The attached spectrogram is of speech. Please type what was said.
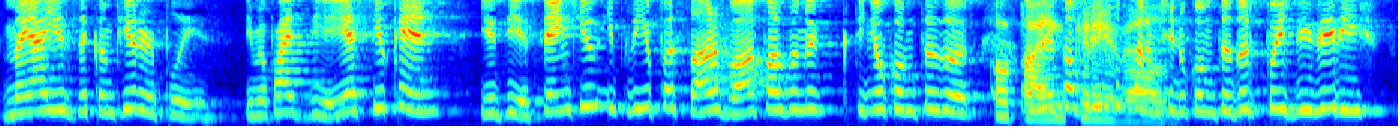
may I use the computer please? E o meu pai dizia, yes you can, e eu dizia, thank you, e podia passar, vá, para a zona que tinha o computador. Opa, ou seja, eu só podia começar a mexer no computador depois de dizer isto.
